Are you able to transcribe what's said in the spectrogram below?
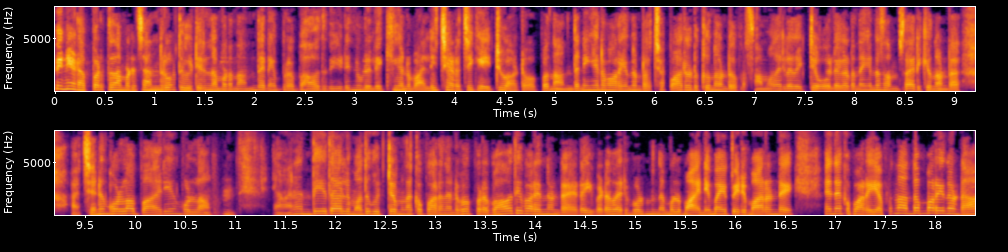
പിന്നീട് അപ്പുറത്ത് നമ്മുടെ ചന്ദ്രോത്ത് വീട്ടിൽ നമ്മുടെ നന്ദനെ പ്രഭാത് വീടിനുള്ളിലേക്ക് ഇങ്ങനെ വലിച്ചടച്ച് കയറ്റുവാട്ടോ. അപ്പൊ നന്ദൻ ഇങ്ങനെ പറയുന്നുണ്ട് ഒച്ചപ്പാടെടുക്കുന്നുണ്ട് സമനില തെറ്റ പോലെ കിടന്നിങ്ങനെ സംസാരിക്കുന്നുണ്ട്. അച്ഛനും കൊള്ളാം ഭാര്യയും കൊള്ളാം. ഞാൻ എന്ത് ചെയ്താലും അത് കുറ്റം എന്നൊക്കെ പറയുന്നുണ്ട്. അപ്പൊ പ്രഭാവതി പറയുന്നുണ്ട് എടാ ഇവിടെ വരുമ്പോൾ നമ്മൾ മാന്യമായി പെരുമാറണ്ടേ എന്നൊക്കെ പറയും. അപ്പൊ നന്ദൻ പറയുന്നുണ്ട് ആ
